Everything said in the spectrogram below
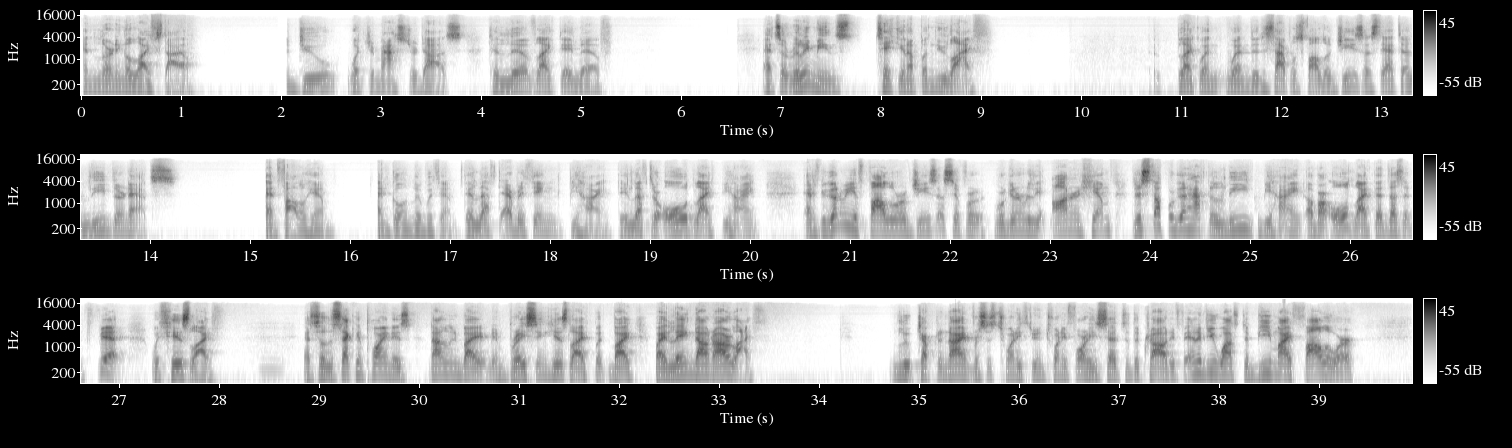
and learning a lifestyle to do what your master does, to live like they live and so it really means taking up a new life. Like when, when the disciples followed Jesus, they had to leave their nets and follow him and go and live with him. They left everything behind. They left their old life behind. And if you're going to be a follower of Jesus, if we're, we're going to really honor him, there's stuff we're going to have to leave behind of our old life that doesn't fit with his life. And so the second point is not only by embracing his life, but by, by laying down our life. Luke chapter 9, verses 23 and 24, he said to the crowd, If any of you wants to be my follower,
